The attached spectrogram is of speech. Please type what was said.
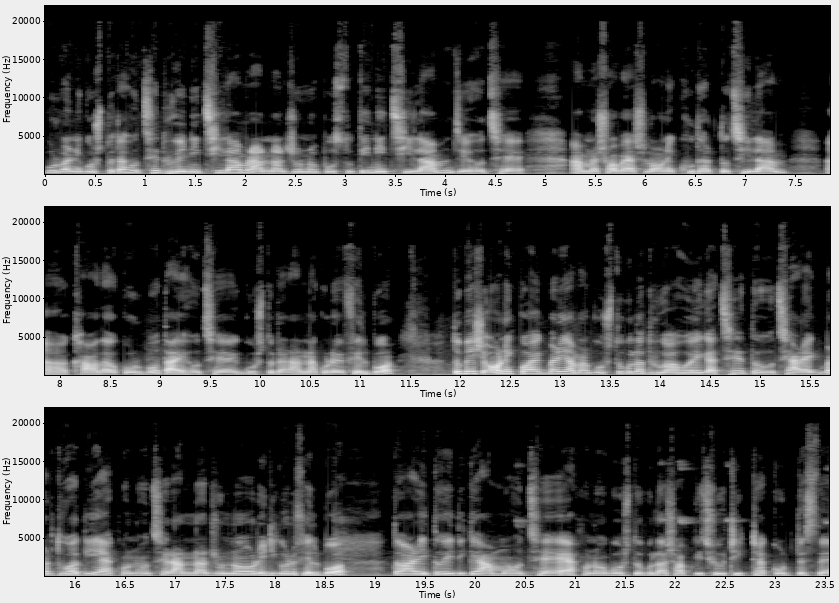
কুরবানি গোস্তটা হচ্ছে ধুয়ে নিচ্ছিলাম, রান্নার জন্য প্রস্তুতি নিচ্ছিলাম যে হচ্ছে আমরা সবাই আসলে অনেক ক্ষুধার্ত ছিলাম খাওয়া দাওয়া করব, তাই হচ্ছে গোস্তটা রান্না করে ফেলব। তো বেশ অনেক কয়েকবারই আমার গোস্তগুলো ধোয়া হয়ে গেছে, তো হচ্ছে আর একবার ধোয়া দিয়ে এখন হচ্ছে রান্নার জন্য রেডি করে ফেলব। তো আর এই তো এদিকে আম্মু হচ্ছে এখনও গোস্তগুলা সব কিছু ঠিকঠাক করতেছে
